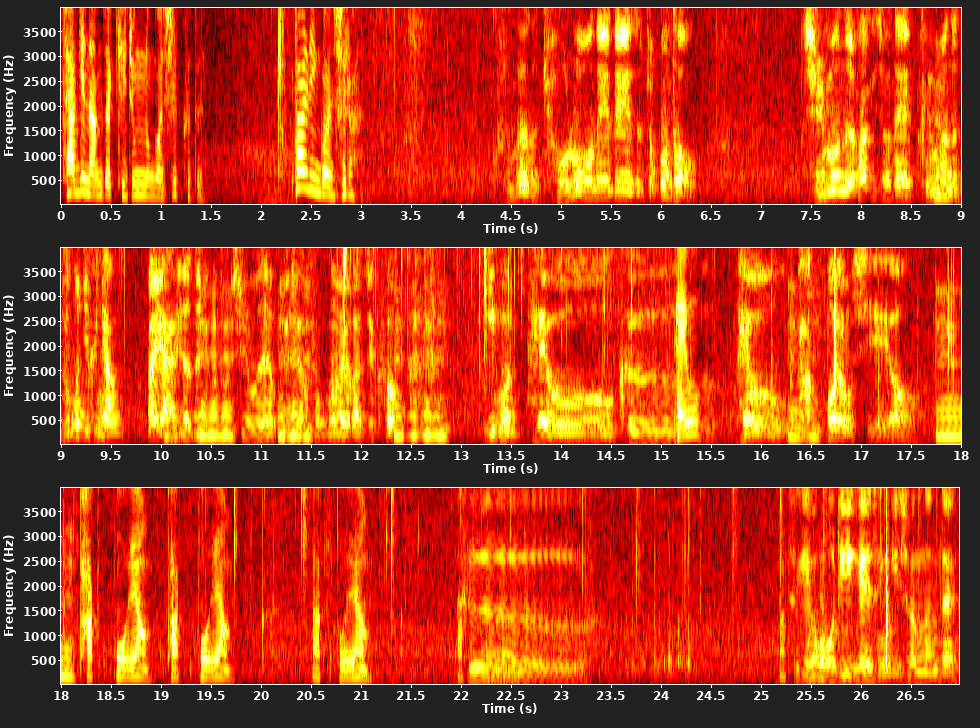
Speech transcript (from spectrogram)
자기 남자 기죽는 건 싫거든. 쪽팔린 건 싫어. 그러면 결혼에 대해서 조금 더 질문을 하기 전에 그러면 은 누군지 그냥 빨리 알려드리고 더 질문해볼게요. 제가 궁금해가지고 이분 배우 그 배우? 배우 박보영 씨예요. 음, 박보영, 박보영, 박보영, 박보영. 그 되게 박보영. 어리게 생기셨는데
